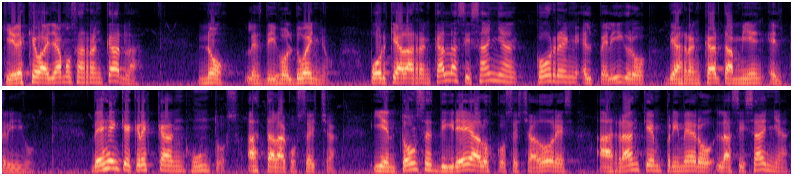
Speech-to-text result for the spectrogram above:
¿quieres que vayamos a arrancarla? No, les dijo el dueño, porque al arrancar la cizaña corren el peligro de arrancar también el trigo. Dejen que crezcan juntos hasta la cosecha, y entonces diré a los cosechadores, arranquen primero la cizaña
